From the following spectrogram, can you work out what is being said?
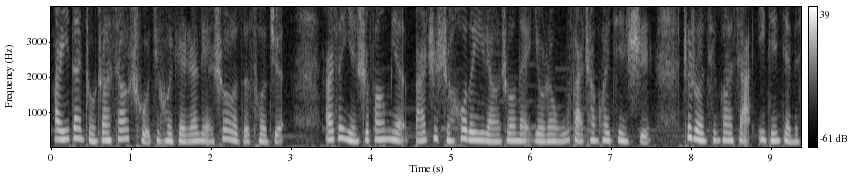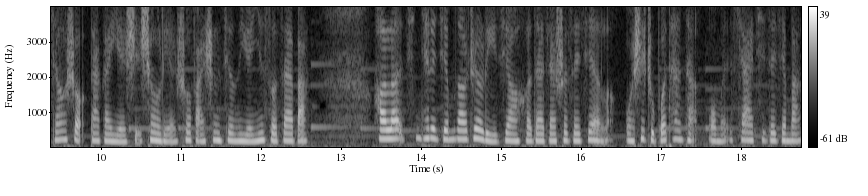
而一旦肿胀消除，就会给人脸瘦了的错觉。而在饮食方面，拔智齿后的一两周内，有人无法畅快进食，这种情况下，一点点的消瘦，大概也是瘦脸说法盛行的原因所在吧。好了，今天的节目到这里就要和大家说再见了，我是主播探探，我们下期再见吧。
